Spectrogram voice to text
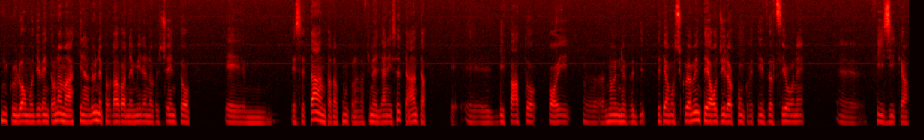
in cui l'uomo diventa una macchina. Lui ne parlava nel 1970, appunto nella fine degli anni 70, e, di fatto poi eh, noi ne vediamo sicuramente oggi la concretizzazione eh, fisica.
